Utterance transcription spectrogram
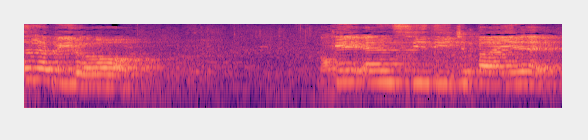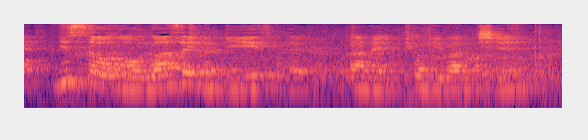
ဆက်လက်ပြီးတော့ KNCD ဂျပန်ရဲ့မြစ်ဆုံကိုလွှမ်းစိတ်မပြေဆိုတဲ့ကနဲ့ဖြောပြပါလို့ရှင်။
